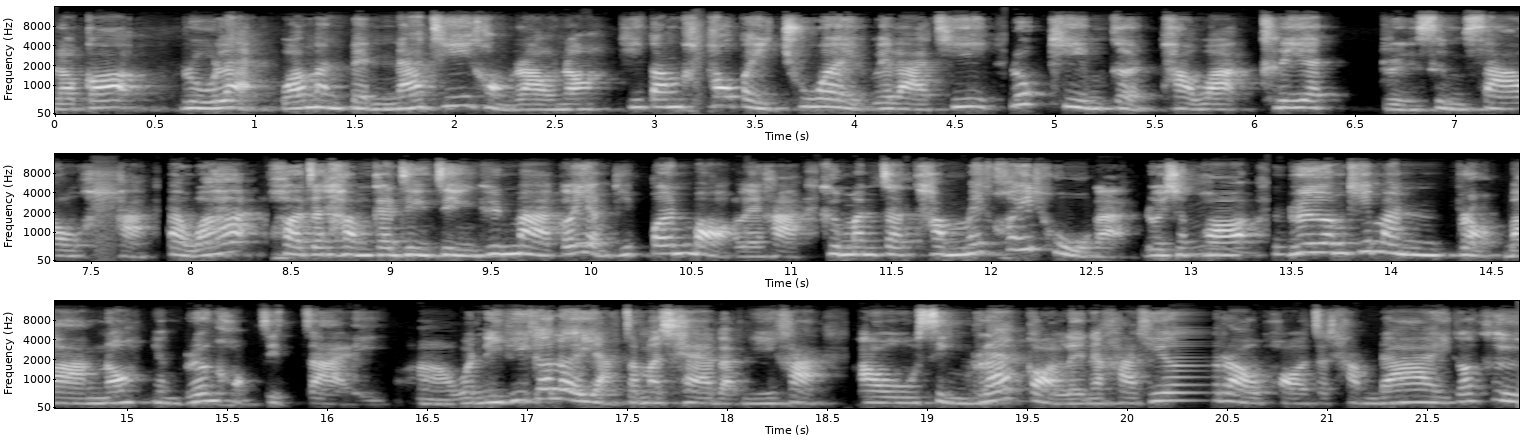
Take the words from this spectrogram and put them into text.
แล้วก็รู้แหละว่ามันเป็นหน้าที่ของเราเนาะที่ต้องเข้าไปช่วยเวลาที่ลูกทีมเกิดภาวะเครียดหรือซึมเศร้าค่ะ แต่ว่าพอจะทำกันจริง ๆ ขึ้นมาก็อย่างที่เปิ้ลบอกเลยค่ะ คือมันจะทำไม่ค่อยถูกอะ่ะ โดยเฉพาะเรื่องที่มันเปราะบางเนาะอย่างเรื่องของจิตใจอ่าวันนี้พี่ก็เลยอยากจะมาแชร์แบบนี้ค่ะ เอาสิ่งแรกก่อนเลยนะคะ ที่เราพอจะทำได้ก็คือ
